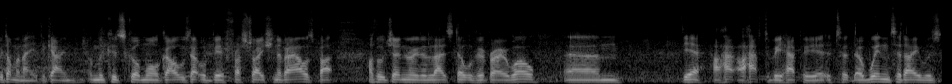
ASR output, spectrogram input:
We dominated the game and we could score more goals. That would be a frustration of ours, but I thought generally the lads dealt with it very well. Um, yeah, I, ha- I, have to be happy. The win today was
